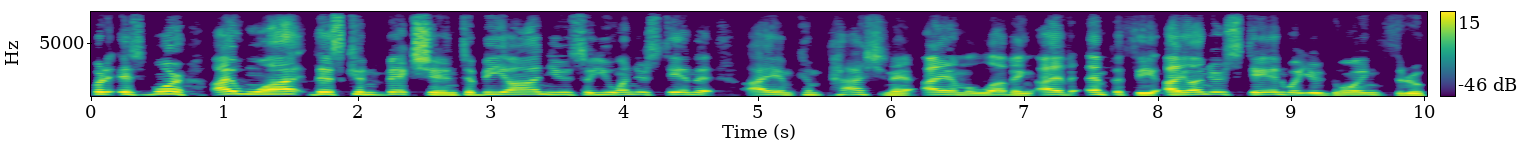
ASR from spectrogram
But it's more, I want this conviction to be on you so you understand that I am compassionate. Am loving. I have empathy. I understand what you're going through.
